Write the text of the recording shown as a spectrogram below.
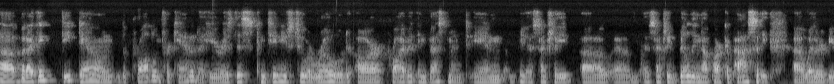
Uh, but I think deep down, the problem for Canada here is this continues to erode our private investment in essentially uh, um, essentially building up our capacity, uh, whether it be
